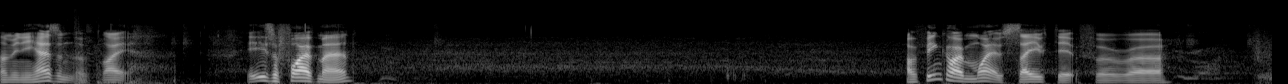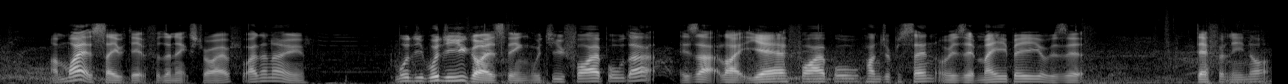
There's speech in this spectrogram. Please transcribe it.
I mean, he hasn't, like... It is a five-man. I think I might have saved it for... Uh, I might have saved it for the next drive. I don't know. What do, what do you guys think? Would you fireball that? Is that like, yeah, fireball, 100%? Or is it maybe? Or is it definitely not?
